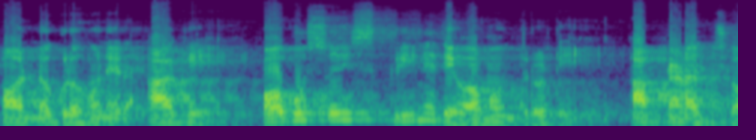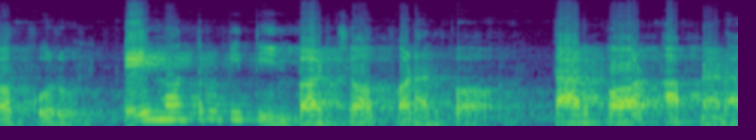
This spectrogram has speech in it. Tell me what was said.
অন্ন গ্রহণের আগে অবশ্যই স্ক্রিনে দেওয়া মন্ত্রটি আপনারা জপ করুন। এই মন্ত্রটি তিনবার জপ করার পর, তারপর আপনারা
